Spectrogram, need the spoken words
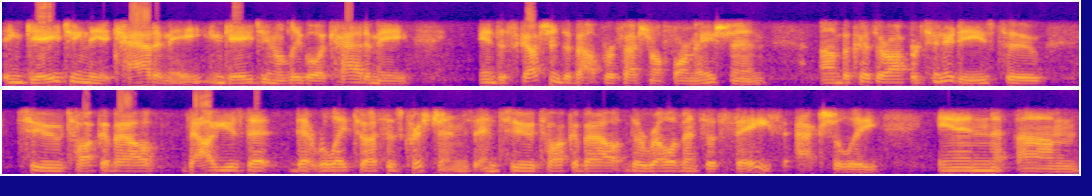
engaging the academy, engaging the legal academy in discussions about professional formation um, because there are opportunities to to talk about values that, that relate to us as Christians and to talk about the relevance of faith actually in um,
